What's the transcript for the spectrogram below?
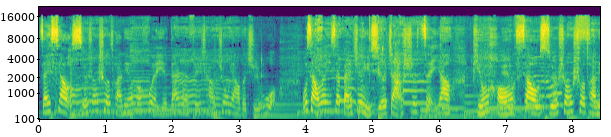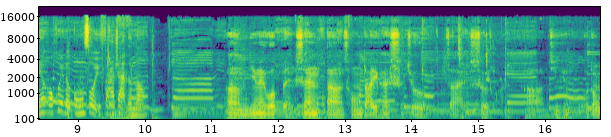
在校学生社团联合会也担任非常重要的职务。我想问一下，白振宇学长是怎样平衡校学生社团联合会的工作与发展的呢？嗯，因为我本身嗯从大一开始就在社团啊进行活动，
